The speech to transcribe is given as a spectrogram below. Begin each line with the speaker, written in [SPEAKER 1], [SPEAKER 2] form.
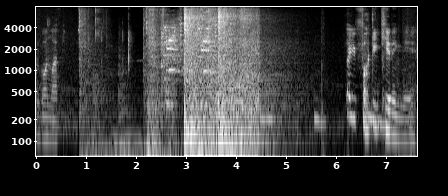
[SPEAKER 1] I'm going left. Are you fucking kidding me?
